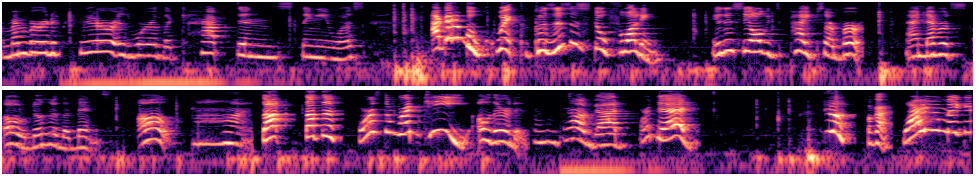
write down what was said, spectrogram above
Remembered here is where the captain's thingy was. I gotta go quick because this is still flooding. You can see all these pipes are burst. I never. Oh, those are the bins. Oh, uh, thought thought the. Where's the red key? Oh, there it is. Oh God, we're dead. Yeah. Okay. Why are you making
